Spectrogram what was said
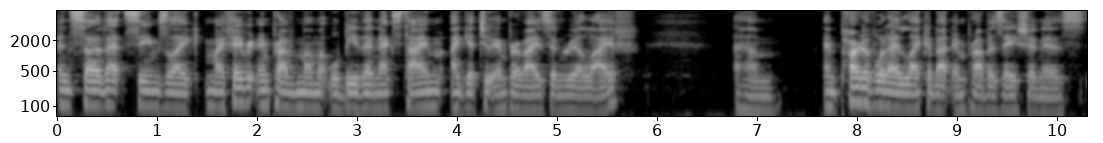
and so that seems like my favorite improv moment will be the next time I get to improvise in real life. Um, and part of what I like about improvisation is,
